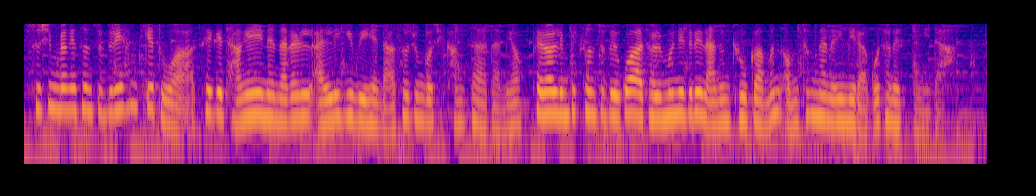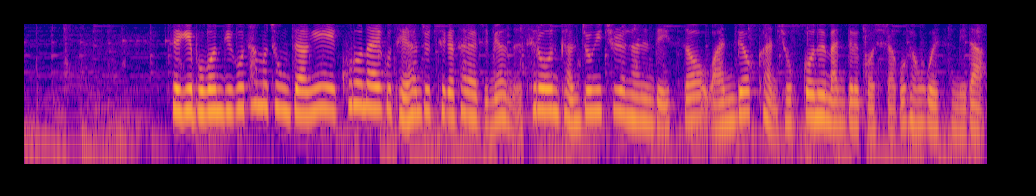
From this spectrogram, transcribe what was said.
수십 명의 선수들이 함께 도와 세계 장애인의 날을 알리기 위해 나서준 것이 감사하다며 패럴림픽 선수들과 젊은이들이 나눈 교감은 엄청난 의미라고 전했습니다. 세계보건기구 사무총장이 코로나19 제한 조치가 사라지면 새로운 변종이 출현하는 데 있어 완벽한 조건을 만들 것이라고 경고했습니다.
